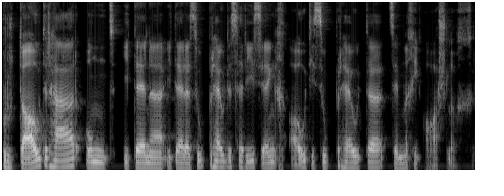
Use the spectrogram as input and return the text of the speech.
brutal daher und in, den, in dieser Superhelden-Serie sind eigentlich all die Superhelden ziemliche Arschlöcher.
